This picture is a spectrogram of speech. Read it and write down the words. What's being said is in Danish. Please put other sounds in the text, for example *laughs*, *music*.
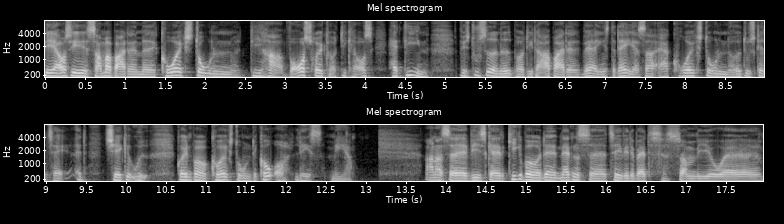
Det er også i samarbejde med Corex-stolen. De har vores ryg, og de kan også have din. Hvis du sidder ned på dit arbejde hver eneste dag, ja, så er Corex-stolen noget, du skal tage at tjekke ud. Gå ind på corixstolen.dk og læs mere. Anders, øh, vi skal kigge på den nattens øh, tv-debat, som vi jo øh,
